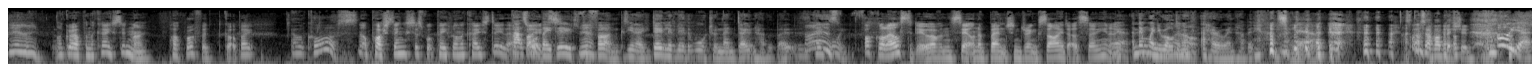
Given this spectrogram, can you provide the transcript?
Yeah. I grew up on the coast, didn't I? Papa Offord got a boat. Oh, of course. Not a posh thing. It's just what people on the coast do. They have That's what they boats. do for Yeah. fun because you know if you don't live near the water and then don't have a boat. There's Oh, no there's point. fuck all else to do other than sit on a bench and drink cider. So you know. Yeah, and then when you're old enough, not? a heroin habit. Yeah. Supposed to have ambition. oh yeah,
